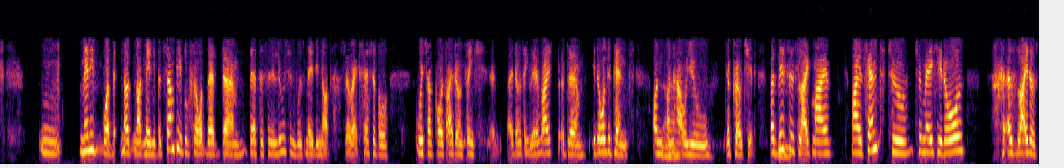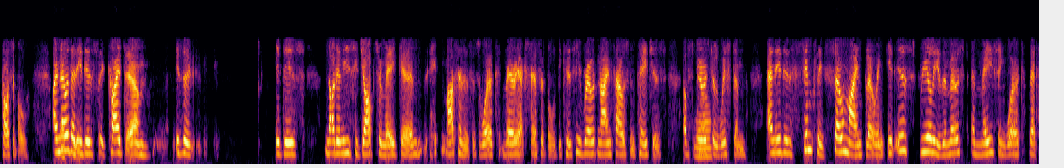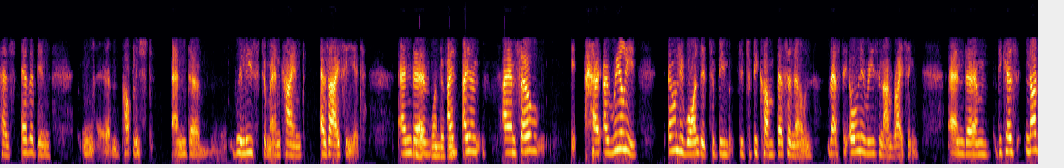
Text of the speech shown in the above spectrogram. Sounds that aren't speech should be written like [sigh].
Um, many, well, not not many, but some people thought that um, Death as an Illusion was maybe not so accessible which of course I don't think I don't think they're right, but um, it all depends on on how you approach it. But this mm-hmm. is like my my attempt to to make it all [laughs] as light as possible. I know that it is quite um, is a it is not an easy job to make um, Martinus's work very accessible because he wrote 9,000 pages of spiritual wow. wisdom and it is simply so mind blowing. It is really the most amazing work that has ever been um, published and um, released to mankind, as I see it. And uh, wonderful. I, I am, I am so, I, I really only wanted to be to become better known. That's the only reason I'm writing and um, because not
